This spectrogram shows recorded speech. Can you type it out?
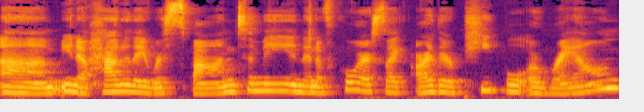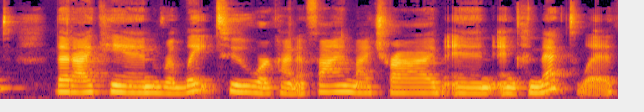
Um, you know, how do they respond to me? And then, of course, like, are there people around that I can relate to or kind of find my tribe and, and connect with?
